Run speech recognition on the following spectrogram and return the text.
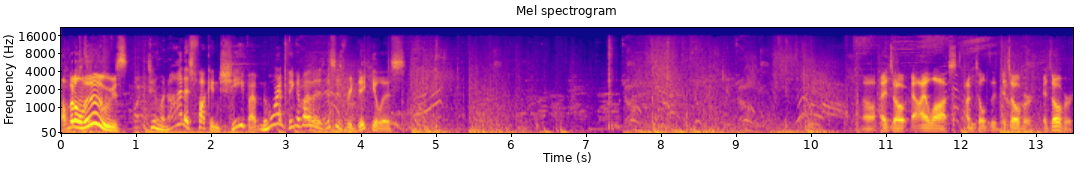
I'm gonna lose. Dude, Manon is fucking cheap. I, the more I'm thinking about this, this is ridiculous. Oh, it's over. I lost. I'm tilted. It's over. It's over.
